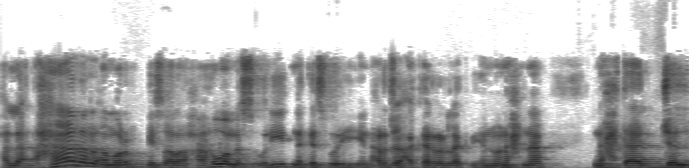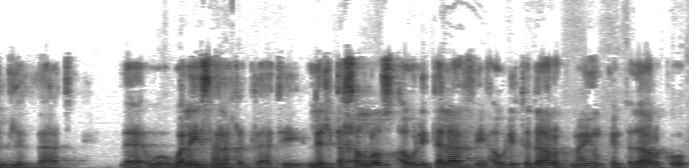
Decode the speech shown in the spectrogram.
هلأ هذا الأمر بصراحة هو مسؤوليتنا كسوريين. أرجع أكرر لك بأنه نحن نحتاج جلد للذات وليس نقد ذاتي للتخلص أو لتلافي أو لتدارك ما يمكن تداركه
